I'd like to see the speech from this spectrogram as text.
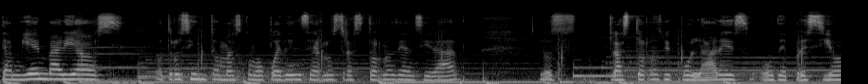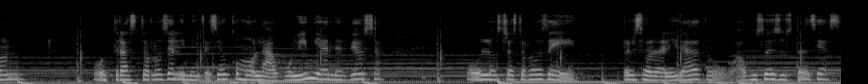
también varios otros síntomas como pueden ser los trastornos de ansiedad, los trastornos bipolares o depresión o trastornos de alimentación como la bulimia nerviosa o los trastornos de personalidad o abuso de sustancias.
